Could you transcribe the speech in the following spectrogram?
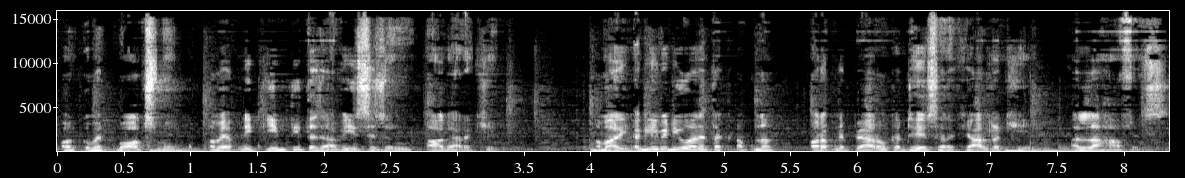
اور کمنٹ باکس میں ہمیں اپنی قیمتی تجاویز سے ضرور آگاہ رکھیے۔ ہماری اگلی ویڈیو آنے تک اپنا اور اپنے پیاروں کا ڈھیر سارا خیال رکھیے۔ اللہ حافظ۔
